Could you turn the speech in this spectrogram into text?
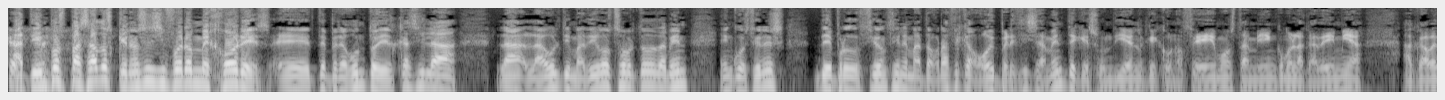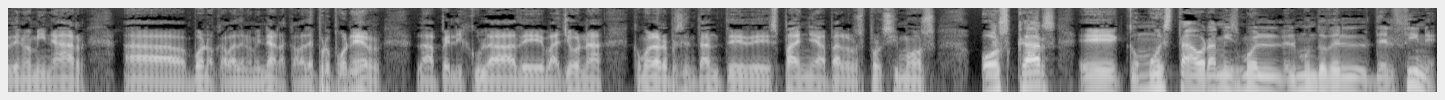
A, tiempos pasados que no sé si fueron mejores, eh, te pregunto, y es casi la, la, última. Digo, sobre todo también en cuestiones de producción cinematográfica, hoy precisamente, que es un día en el que conocemos también como la Academia acaba de nominar a, bueno, acaba de nominar, acaba de proponer la película de Bayona como la representante de España para los próximos Oscars. Eh, ¿Cómo está ahora mismo el, mundo del, cine?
